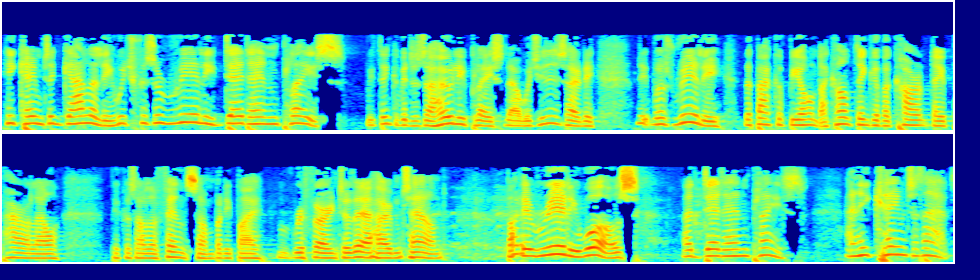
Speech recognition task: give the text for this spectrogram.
he came to Galilee, which was a really dead end place. We think of it as a holy place now, which is holy. It was really the back of beyond. I can't think of a current day parallel because I'll offend somebody by referring to their hometown. but it really was a dead end place. And he came to that,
